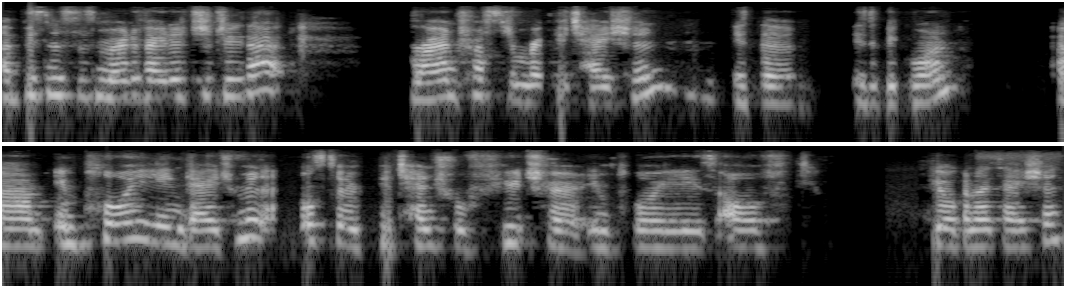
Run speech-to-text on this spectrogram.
a business is motivated to do that? Brand trust and reputation is a, is a big one. Um, employee engagement, also potential future employees of the organisation,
